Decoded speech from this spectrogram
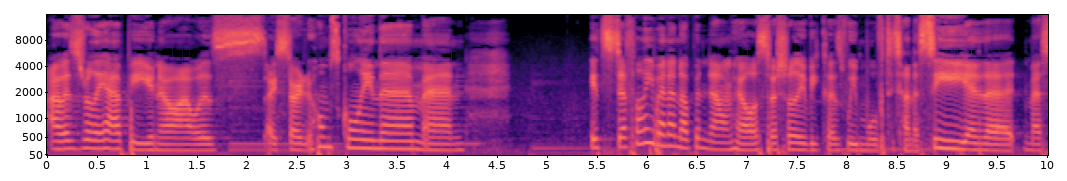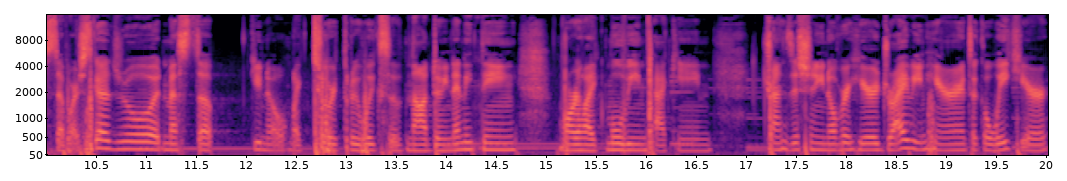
I was really happy, you know. I was I started homeschooling them and it's definitely been an up and downhill, especially because we moved to Tennessee and that messed up our schedule. It messed up you know, like two or three weeks of not doing anything, more like moving, packing, transitioning over here, driving here. It took a week here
